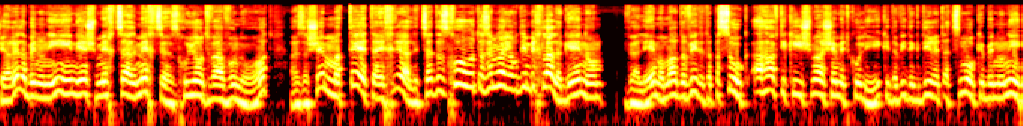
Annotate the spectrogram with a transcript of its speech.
שהרי לבינוניים יש מחצה על מחצה הזכויות והעוונות, אז השם מטה את ההכרע לצד הזכות, אז הם לא יורדים בכלל לגיהנום. ועליהם אמר דוד את הפסוק, אהבתי כי ישמע השם את קולי, כי דוד הגדיר את עצמו כבינוני,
